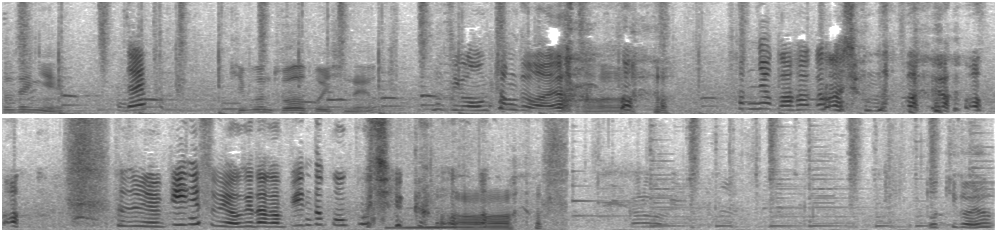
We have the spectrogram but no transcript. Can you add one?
선생님 네? 기분 좋아 보이시네요? 저 지금 엄청 좋아요. 아, 선녀가 하강하셨나봐요. 저 지금 여기 핀 있으면 여기다가 핀도 꽂고 싶고. 어. 그리고 또 찍어요?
